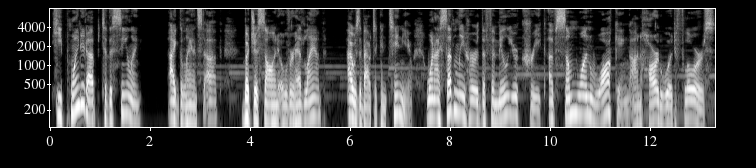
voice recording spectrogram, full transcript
He pointed up to the ceiling. I glanced up, but just saw an overhead lamp. I was about to continue when I suddenly heard the familiar creak of someone walking on hardwood floors.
